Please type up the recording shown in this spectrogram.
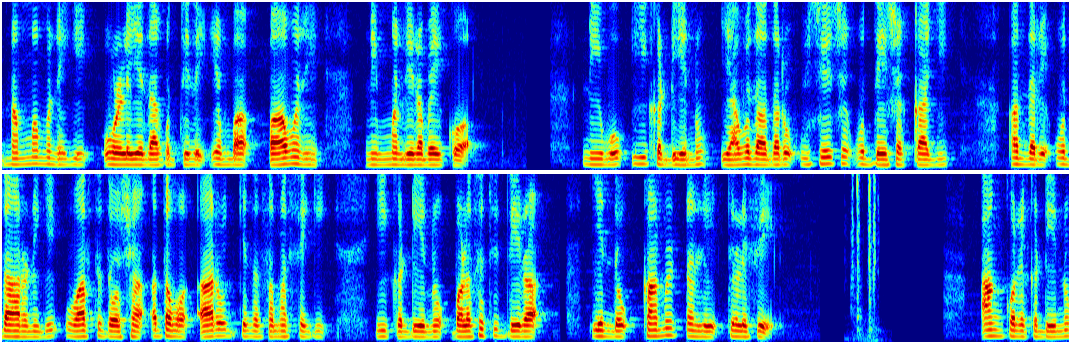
ನಮ್ಮ ಮನೆಗೆ ಒಳ್ಳೆಯದಾಗುತ್ತಿದೆ ಎಂಬ ಭಾವನೆ ನಿಮ್ಮಲ್ಲಿರಬೇಕು. ನೀವು ಈ ಕಡ್ಡಿಯನ್ನು ಯಾವುದಾದರೂ ವಿಶೇಷ ಉದ್ದೇಶಕ್ಕಾಗಿ, ಅಂದರೆ ಉದಾಹರಣೆಗೆ ವಾಸ್ತುದೋಷ ಅಥವಾ ಆರೋಗ್ಯದ ಸಮಸ್ಯೆಗೆ ಈ ಕಡ್ಡಿಯನ್ನು ಬಳಸುತ್ತಿದ್ದೀರಾ ಎಂದು ಕಾಮೆಂಟ್ನಲ್ಲಿ ತಿಳಿಸಿ. ಆಂಕೋಲೆ ಕಡ್ಡಿಯನ್ನು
